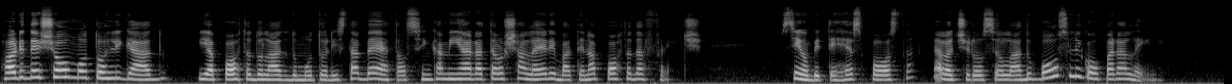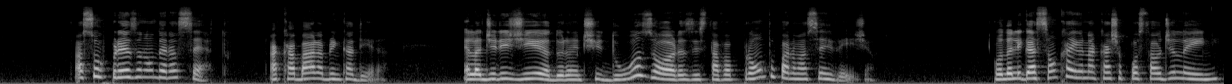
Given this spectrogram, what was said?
Rory deixou o motor ligado e a porta do lado do motorista aberta ao se encaminhar até o chalé e bater na porta da frente. Sem obter resposta, ela tirou o celular do bolso e ligou para Lane. A surpresa não dera certo. Acabara a brincadeira. Ela dirigia durante duas horas e estava pronto para uma cerveja. Quando a ligação caiu na caixa postal de Lane,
